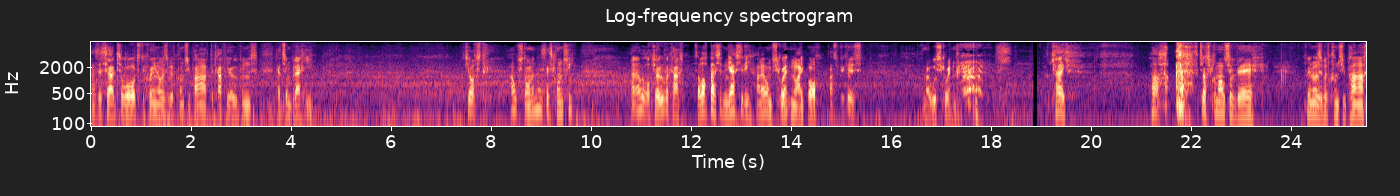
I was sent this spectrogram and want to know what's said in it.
as I said towards the Queen Elizabeth Country Park the cafe opens get some brekkie. Just how stunning is this country? I know it looks overcast. It's a lot better than yesterday. I know I'm squinting like but that's because I'm always squinting. Okay. Oh, just come out of uh, Queen Elizabeth Country Park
